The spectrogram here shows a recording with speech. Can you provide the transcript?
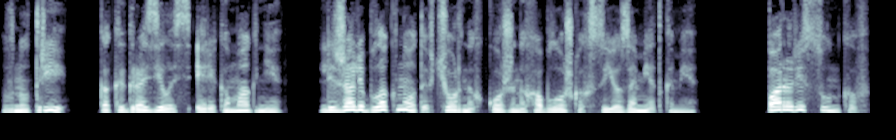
Внутри, как и грозилась Эрика Магни, лежали блокноты в черных кожаных обложках с ее заметками. Пара рисунков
